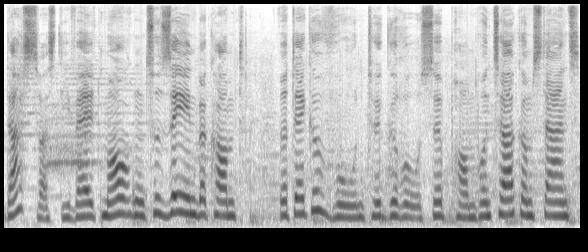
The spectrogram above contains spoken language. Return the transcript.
das, was die Welt morgen zu sehen bekommt, wird der gewohnte große Pomp und Circumstance,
